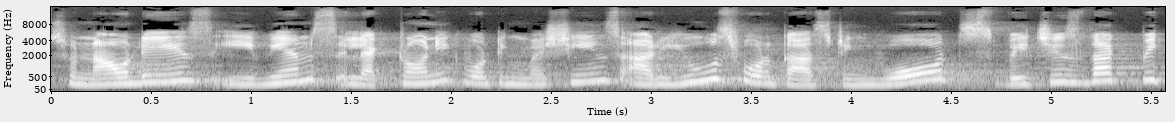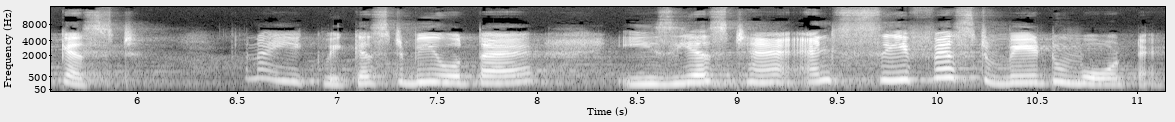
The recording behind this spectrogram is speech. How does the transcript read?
so nowadays EVMs electronic voting machines are use for casting votes which is the quickest है ना? ये क्विकेस्ट भी होता है ईजिएस्ट है and safest way to vote है।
